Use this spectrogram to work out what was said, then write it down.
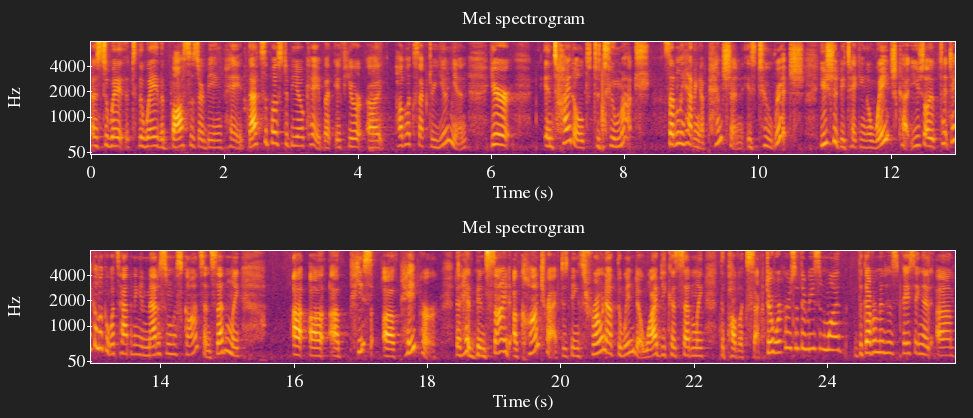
as to, way, to the way the bosses are being paid. That's supposed to be okay, but if you're a public sector union, you're entitled to too much. Suddenly, having a pension is too rich. You should be taking a wage cut. You should take a look at what's happening in Madison, Wisconsin. Suddenly, a, a, a, piece of paper that had been signed, a contract, is being thrown out the window. Why? Because suddenly the public sector workers are the reason why the government is facing a, um,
